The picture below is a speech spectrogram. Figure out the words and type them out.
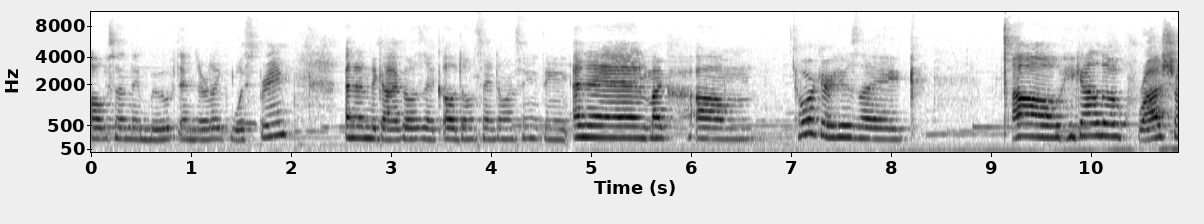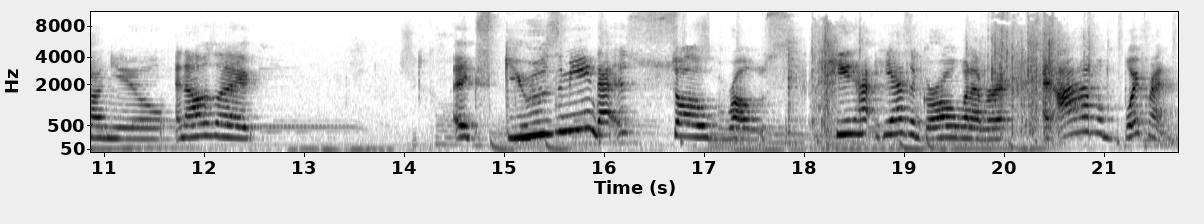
all of a sudden they moved and they're like whispering. And then the guy goes like, oh, don't say, don't say anything. And then my um, coworker, he was like, oh, he got a little crush on you. And I was like, excuse me? That is so gross. He, ha he has a girl, whatever, and I have a boyfriend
